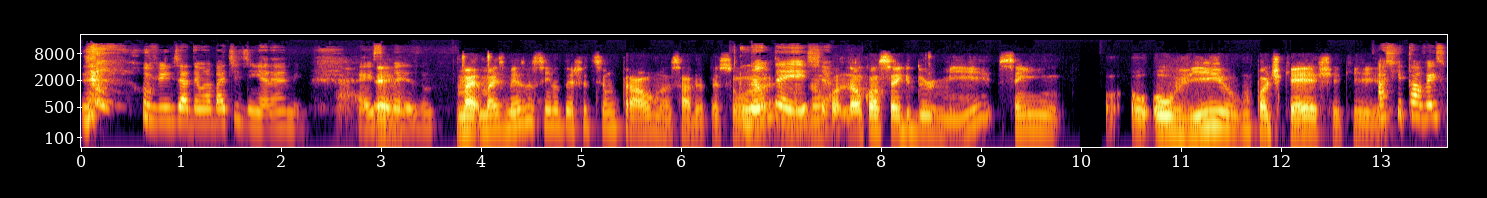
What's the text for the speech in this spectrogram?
o vinho já deu uma batidinha, né, amigo? É isso é. mesmo. Mas, mas mesmo assim não deixa de ser um trauma, sabe? A pessoa não, não, não consegue dormir sem ouvir um podcast que. Acho que talvez.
